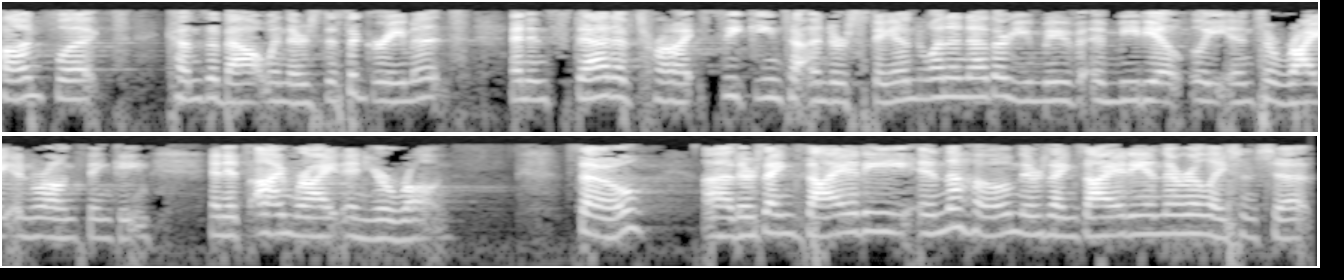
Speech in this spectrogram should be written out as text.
Conflict comes about when there's disagreement, and instead of trying, seeking to understand one another, you move immediately into right and wrong thinking. And it's I'm right and you're wrong. So, uh, there's anxiety in the home, there's anxiety in the relationship,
